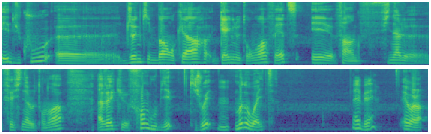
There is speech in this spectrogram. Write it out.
Et du coup, euh, John Kimba en quart gagne le tournoi en fait. Et enfin, finale, euh, fait finale au tournoi. Avec Franck Goubier qui jouait Mm. Mono White. Eh ben, Et voilà.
